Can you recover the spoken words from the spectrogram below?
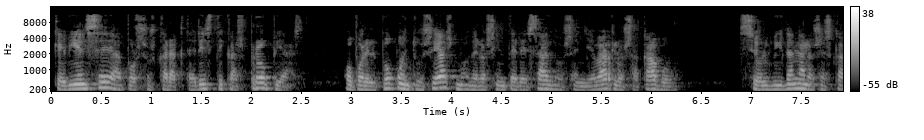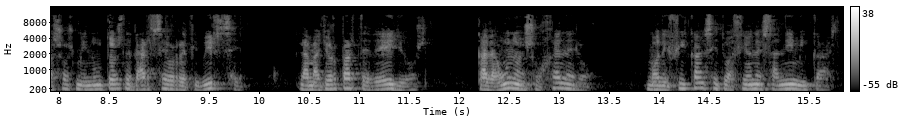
que bien sea por sus características propias o por el poco entusiasmo de los interesados en llevarlos a cabo, se olvidan a los escasos minutos de darse o recibirse. La mayor parte de ellos, cada uno en su género, modifican situaciones anímicas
